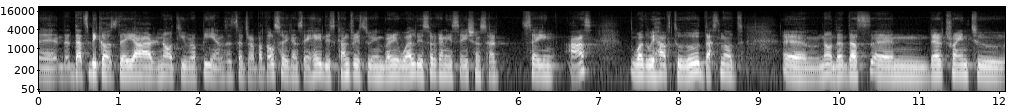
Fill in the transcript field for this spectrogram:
uh, that's because they are not Europeans, etc. But also you can say, hey, this country is doing very well. These organizations are saying us what we have to do. That's not. Um, no, that, that's um, they're trying to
